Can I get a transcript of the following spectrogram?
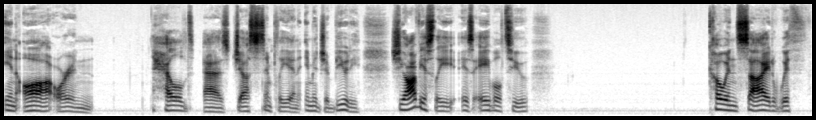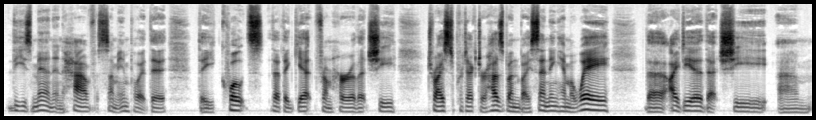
in awe or in held as just simply an image of beauty. She obviously is able to coincide with these men and have some input. The the quotes that they get from her that she tries to protect her husband by sending him away, the idea that she um,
